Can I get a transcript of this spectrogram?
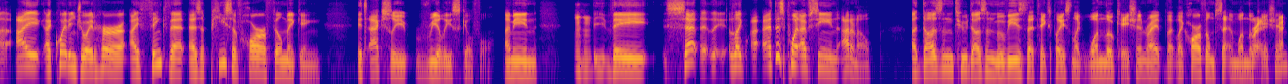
I I quite enjoyed her. I think that as a piece of horror filmmaking, it's actually really skillful. I mean, Mhm. they set like at this point I've seen I don't know a dozen, two dozen movies that takes place in like one location, right? Like like horror films set in one Right, location. right.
